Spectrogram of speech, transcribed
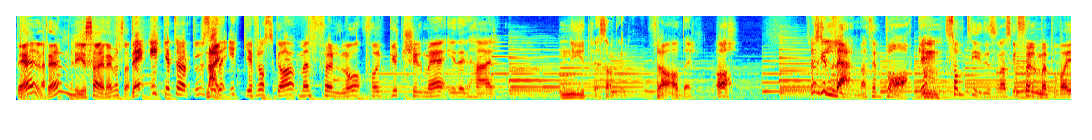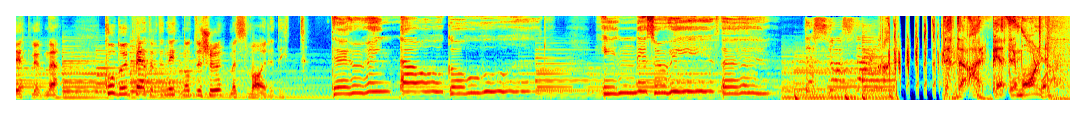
Det, er, det er nye selvangivelse. Det er ikke Turtles, Nei. og det er ikke frosker, men følg nå for guds skyld med i denne nydelige sangen fra Adele. Åh, så jeg skal lene meg tilbake, samtidig som jeg skal følge med på hva gjettelyden er. Kodeord P3 til 1987 med svaret ditt. There ain't no gold in this river. Dette er P3 Morgen.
